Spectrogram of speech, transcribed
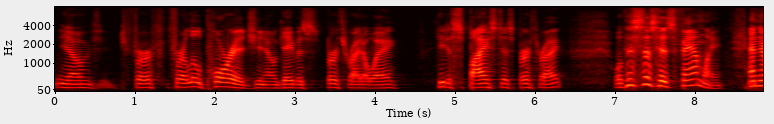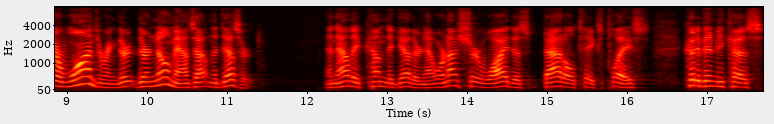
you know, for, for a little porridge, you know, gave his birthright away. He despised his birthright. Well, this is his family. And they're wandering, they're, they're nomads out in the desert. And now they've come together. Now, we're not sure why this battle takes place. Could have been because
